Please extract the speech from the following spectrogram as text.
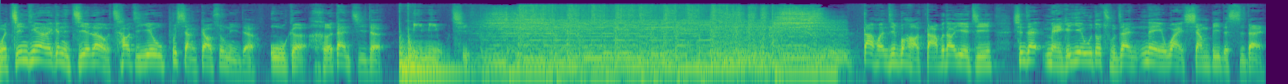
我今天要来跟你揭露超级业务不想告诉你的五个核弹级的秘密武器。大环境不好，达不到业绩。现在每个业务都处在内外相逼的时代。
